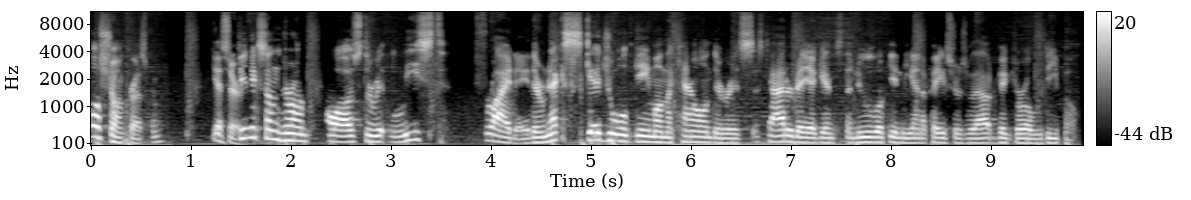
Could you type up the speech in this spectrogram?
Well, Sean Crespin, Yes, sir. Phoenix Suns are on pause through at least Friday. Their next scheduled game on the calendar is Saturday against the new look Indiana Pacers without Victor Oladipo.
